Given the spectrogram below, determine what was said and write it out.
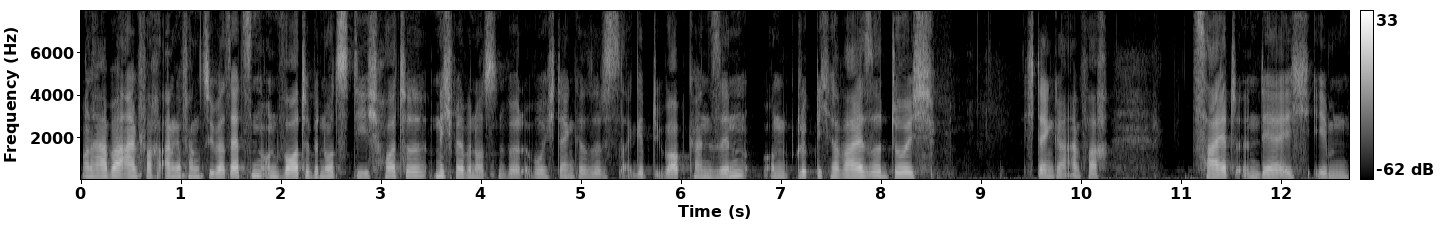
und habe einfach angefangen zu übersetzen und Worte benutzt, die ich heute nicht mehr benutzen würde, wo ich denke, das ergibt überhaupt keinen Sinn. Und glücklicherweise durch, ich denke einfach Zeit, in der ich eben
